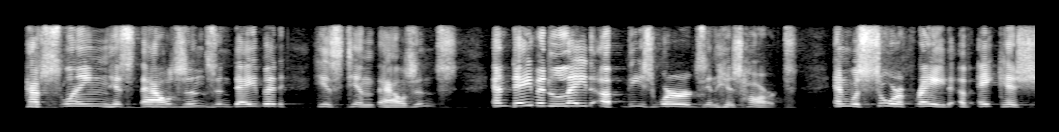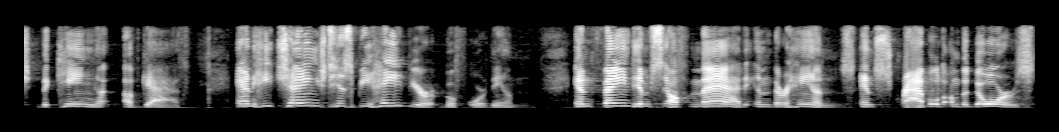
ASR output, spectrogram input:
hath slain his thousands, and David his ten thousands? And David laid up these words in his heart, and was sore afraid of Achish the king of Gath and he changed his behavior before them and feigned himself mad in their hands and scrabbled on the doors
